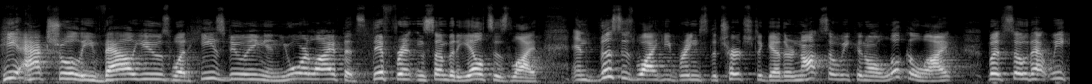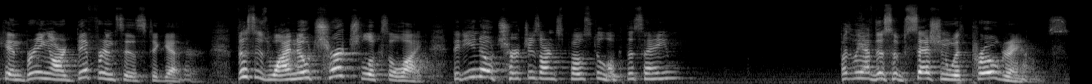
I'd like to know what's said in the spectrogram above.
He actually values what He's doing in your life that's different in somebody else's life. And this is why He brings the church together, not so we can all look alike, but so that we can bring our differences together. This is why no church looks alike. Did you know churches aren't supposed to look the same? But we have this obsession with programs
